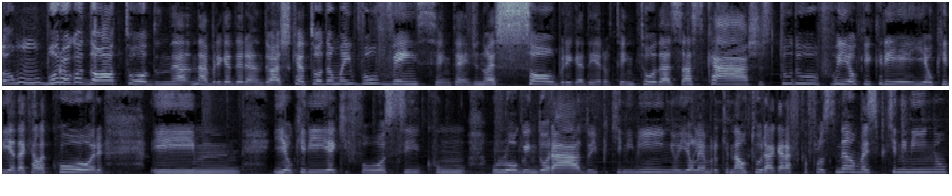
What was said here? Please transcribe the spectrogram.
um borogodó todo na, na Brigadeirando. Eu acho que é toda uma envolvência, entende? Não é só o brigadeiro. Tem todas as caixas, tudo fui eu que criei. Eu queria daquela cor e, e eu queria que fosse com o logo em dourado e pequenininho. E eu lembro que na altura a gráfica falou assim: não, mas pequenininho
